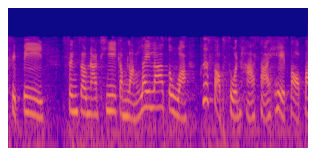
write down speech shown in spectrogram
60 ปี ซึ่งเจ้าหน้าที่กำลังไล่ล่าตัว เพื่อสอบสวนหาสาเหตุต่อไป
